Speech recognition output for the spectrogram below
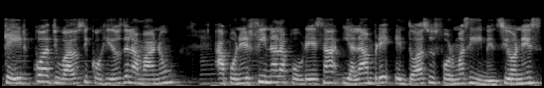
que ir coadyuvados y cogidos de la mano a poner fin a la pobreza y al hambre en todas sus formas y dimensiones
